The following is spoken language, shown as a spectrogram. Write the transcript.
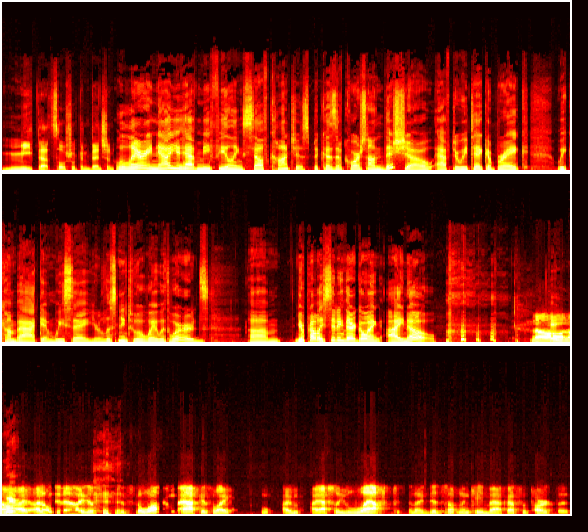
meet that social convention. Well, Larry, now you have me feeling self conscious because, of course, on this show, after we take a break, we come back and we say, You're listening to A Way with Words. Um, you're probably sitting there going, I know. No, But no, I, I don't do that. I just it's the welcome back is like I I actually left and I did something and came back. That's the part that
